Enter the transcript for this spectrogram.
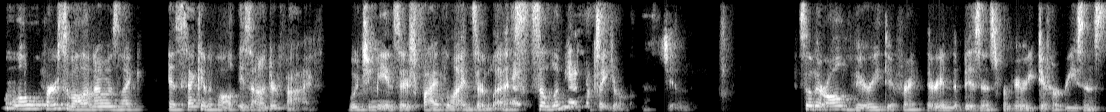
well, first of all, and I was like, and second of all, is under five, which means there's five lines or less. So let me answer your question. So they're all very different. They're in the business for very different reasons.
